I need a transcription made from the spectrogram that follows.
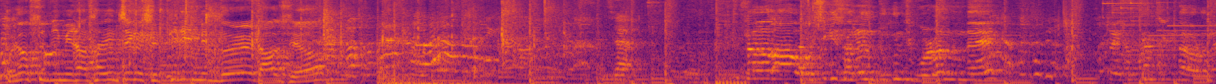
권혁수님이랑 사진 찍으실 PD님들 나와주세요. 자, 이상하다 오시기 전에는 누군지 몰랐는데. 갑자기 사진 찍나 그러네.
